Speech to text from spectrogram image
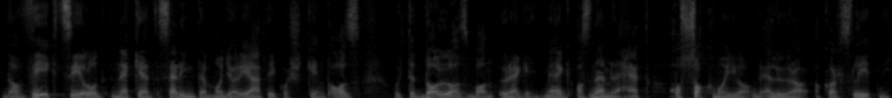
de a végcélod neked szerintem magyar játékosként az, hogy te Dallasban öregedj meg, az nem lehet, ha szakmai előre akarsz lépni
